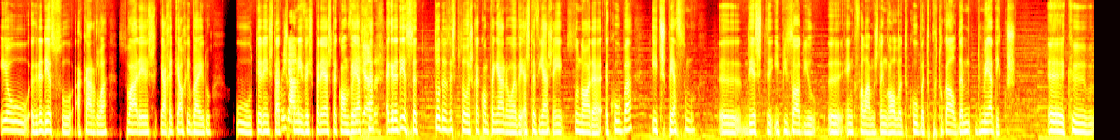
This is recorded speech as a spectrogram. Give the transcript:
eu agradeço à Carla Soares e à Raquel Ribeiro o terem estado Obrigada. disponíveis para esta conversa. Obrigada. Agradeço a todas as pessoas que acompanharam esta viagem sonora a Cuba e despeço-me uh, deste episódio em que falámos de Angola, de Cuba, de Portugal, de, de médicos uh, que,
